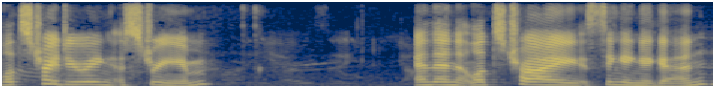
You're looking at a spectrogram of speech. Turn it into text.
Let's try doing a stream. And then let's try singing again.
